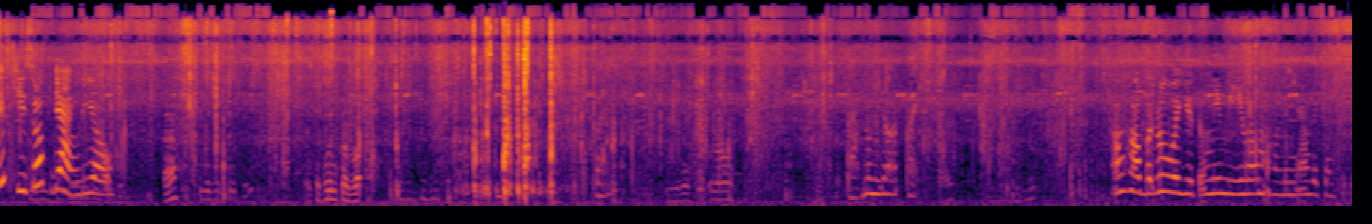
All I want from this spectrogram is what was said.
ติดขี่ซบอย่างเดียวฮะจะพูดก่อนวะไปตามลมยอดไป เอาเอาบรรลุไว้อยู่ตรงนี้มีเพราะมันเป็นย่างไปตรงนี้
